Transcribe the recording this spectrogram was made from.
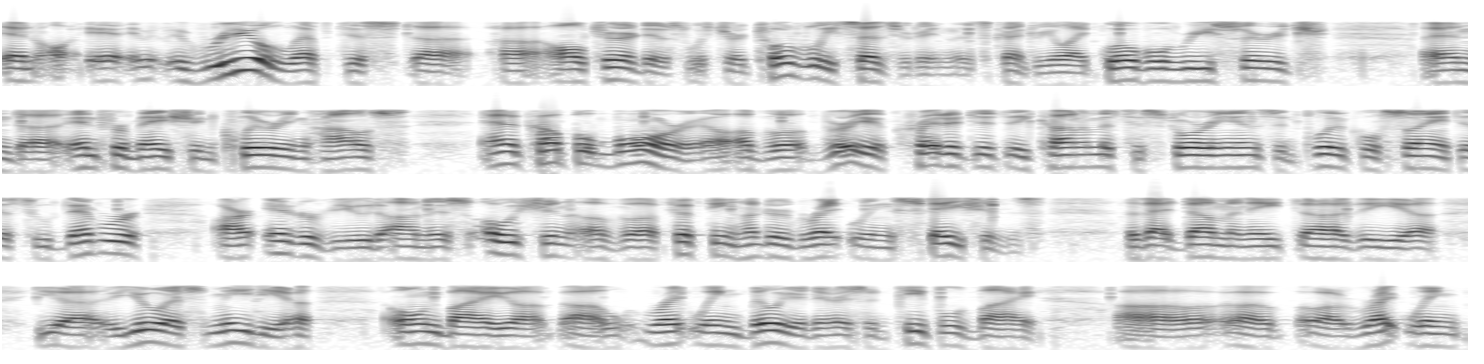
and uh, real leftist uh, uh, alternatives, which are totally censored in this country, like Global Research and uh, Information Clearinghouse, and a couple more of uh, very accredited economists, historians, and political scientists who never are interviewed on this ocean of uh, 1,500 right wing stations that dominate uh, the uh, U.S. media, owned by uh, uh, right wing billionaires and peopled by uh, uh, uh, right wing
